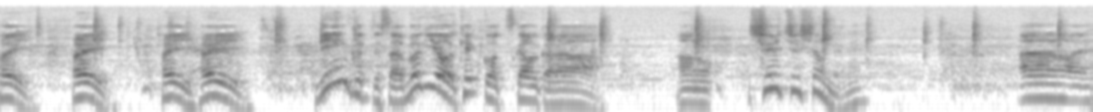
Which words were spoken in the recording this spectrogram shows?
はい、はい、はい、はい。リンクってさ、武器を結構使うから、あの、集中しちゃうんだよね。あー、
